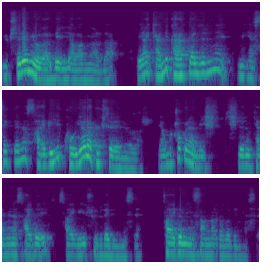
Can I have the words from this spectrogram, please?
yükselemiyorlar belli alanlarda veya kendi karakterlerini, mesleklerine saygıyı koruyarak yükselemiyorlar. Yani bu çok önemli iş, kişilerin kendine saygı, saygıyı sürdürebilmesi, saygın insanlar olabilmesi.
